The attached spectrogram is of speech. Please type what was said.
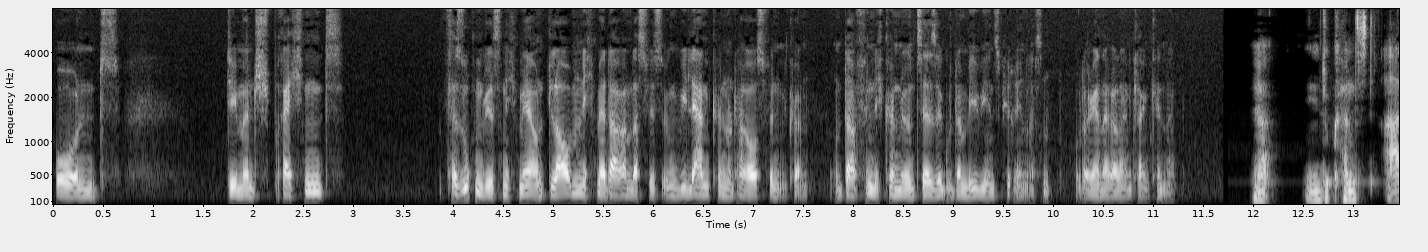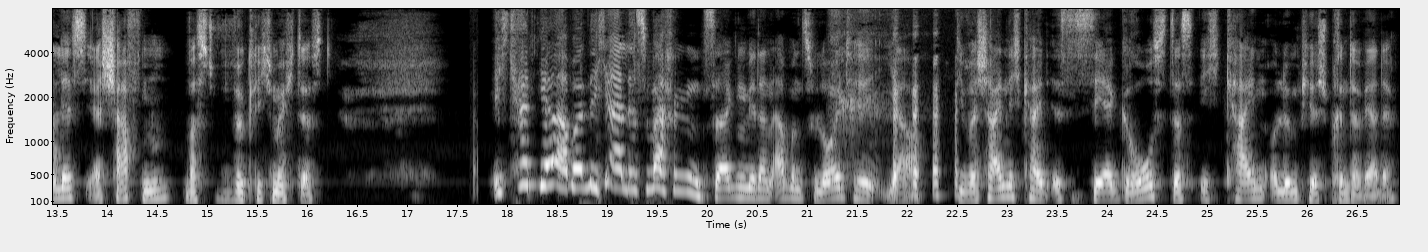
Und dementsprechend versuchen wir es nicht mehr und glauben nicht mehr daran, dass wir es irgendwie lernen können und herausfinden können. Und da finde ich, können wir uns sehr, sehr gut am Baby inspirieren lassen. Oder generell an kleinen Kindern. Ja, du kannst alles erschaffen, was du wirklich möchtest. Ich kann ja aber nicht alles machen, sagen mir dann ab und zu Leute. Ja, die Wahrscheinlichkeit ist sehr groß, dass ich kein Olympiasprinter werde.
